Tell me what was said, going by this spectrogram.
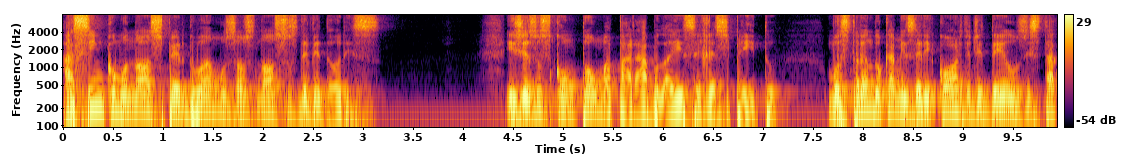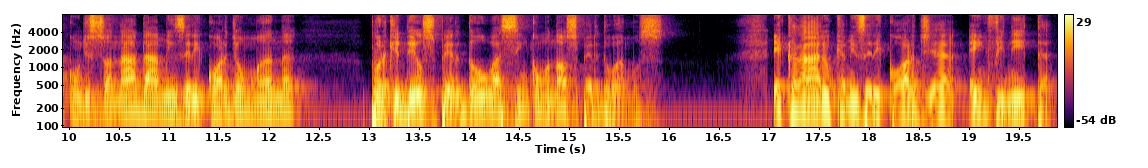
assim como nós perdoamos aos nossos devedores. E Jesus contou uma parábola a esse respeito, mostrando que a misericórdia de Deus está condicionada à misericórdia humana, porque Deus perdoa assim como nós perdoamos. É claro que a misericórdia é infinita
